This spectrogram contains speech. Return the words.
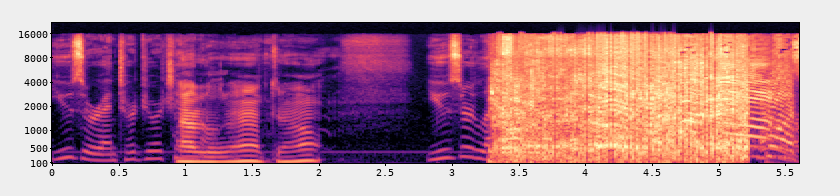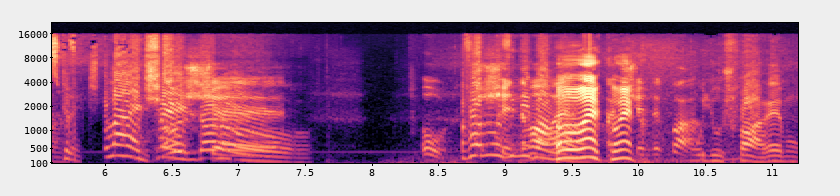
User entered your channel. Allora, un attimo. User left. Oh! Oh, scende Oh, ecco, ecco. Voglio fare, mo.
